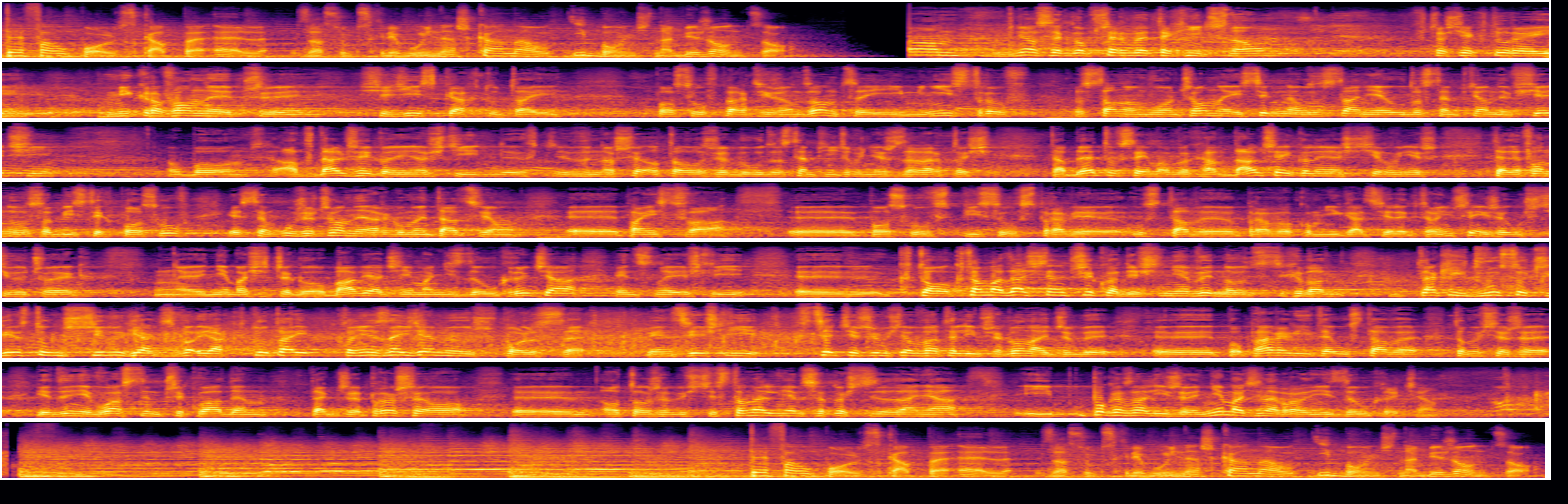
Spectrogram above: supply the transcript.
tvpolska.pl. Zasubskrybuj nasz kanał i bądź na bieżąco. Mam wniosek o przerwę techniczną, w czasie której mikrofony przy siedziskach tutaj posłów partii rządzącej i ministrów zostaną włączone i sygnał zostanie udostępniony w sieci. No Bo, a w dalszej kolejności wnoszę o to, żeby udostępnić również zawartość tabletów sejmowych, a w dalszej kolejności również telefonów osobistych posłów. Jestem urzeczony argumentacją e, państwa e, posłów z PiSu w sprawie ustawy o prawo komunikacji elektronicznej, że uczciwy człowiek e, nie ma się czego obawiać, nie ma nic do ukrycia, więc no jeśli kto, kto ma dać ten przykład, jeśli nie wy, no chyba takich 230 uczciwych jak, jak tutaj, to nie znajdziemy już w Polsce. Więc jeśli chcecie czymś obywateli przekonać, żeby poparli tę ustawę, to myślę, że jedynie własnym przykładem. Także proszę o, e, o to, żebyście stanęli na wysokości zadania i pokazali, że nie macie naprawdę nic do ukrycia. tvpolska.pl. Zasubskrybuj nasz kanał i bądź na bieżąco.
